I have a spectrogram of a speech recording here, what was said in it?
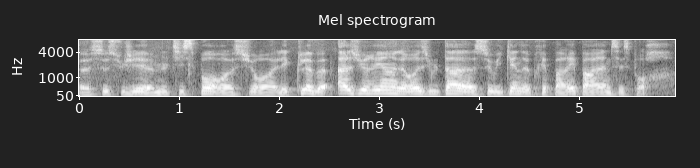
ce sujet multisport sur les clubs azuréens, les résultats ce week-end préparés par RMC Sport.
